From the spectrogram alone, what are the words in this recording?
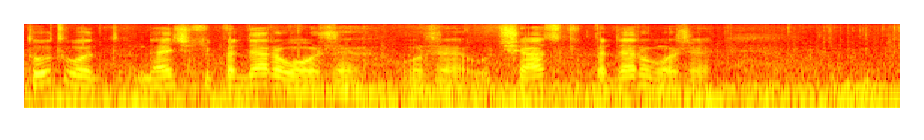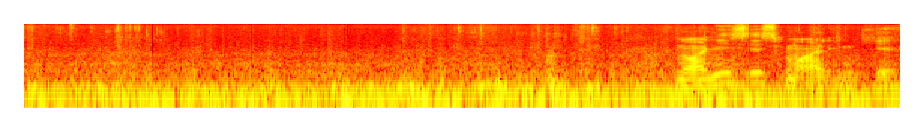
Тут вот дачки подороже уже, участки подороже. Но они здесь маленькие.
